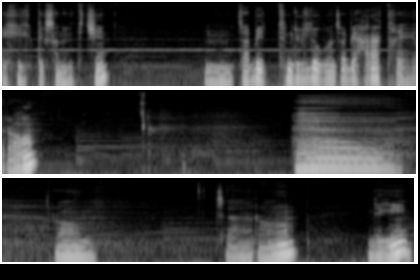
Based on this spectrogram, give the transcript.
эхэлдэг санагдаж байна. За би тэмдэглэегүй. За би хараатах. Ром. Э Ром. За Ром нэгийн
